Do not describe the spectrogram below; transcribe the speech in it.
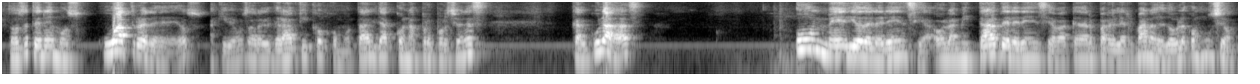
Entonces tenemos cuatro herederos. Aquí vemos ahora el gráfico como tal, ya con las proporciones calculadas. Un medio de la herencia o la mitad de la herencia va a quedar para el hermano de doble conjunción.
